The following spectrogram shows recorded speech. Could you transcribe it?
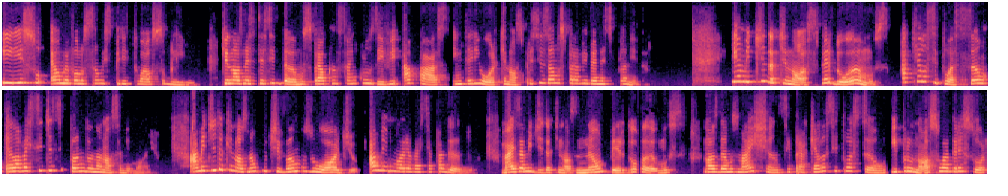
E isso é uma evolução espiritual sublime, que nós necessitamos para alcançar, inclusive, a paz interior que nós precisamos para viver nesse planeta. E à medida que nós perdoamos, aquela situação ela vai se dissipando na nossa memória. À medida que nós não cultivamos o ódio, a memória vai se apagando. Mas à medida que nós não perdoamos, nós damos mais chance para aquela situação e para o nosso agressor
